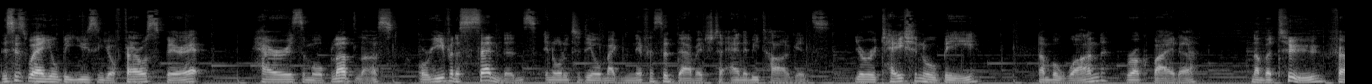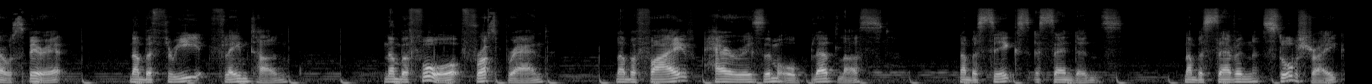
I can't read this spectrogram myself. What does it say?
this is where you'll be using your Feral Spirit, Heroism or Bloodlust, or even Ascendance in order to deal magnificent damage to enemy targets. Your rotation will be number 1, Rockbiter, number 2, Feral Spirit, number 3, Flame Tongue, number 4, Frostbrand, number 5, Heroism or Bloodlust, number 6, Ascendance, number 7, Storm Strike,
